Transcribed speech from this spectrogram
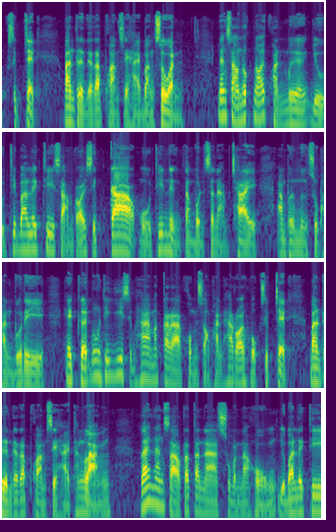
2567 บ้านเรือนได้รับความเสียหายบางส่วน นางสาวนกน้อยขวัญเมืองอยู่ที่บ้านเลขที่ 319 หมู่ที่ 1 ตำบลสนามชัย อำเภอเมืองสุพรรณบุรี เหตุเกิดเมื่อวันที่ 25 มกราคม 2567 บ้านเรือนได้รับความเสียหายทั้งหลัง และนางสาวรัตนาสุวรรณหงษ์อยู่บ้านเลขที่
